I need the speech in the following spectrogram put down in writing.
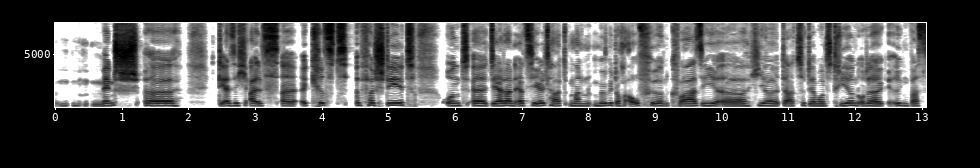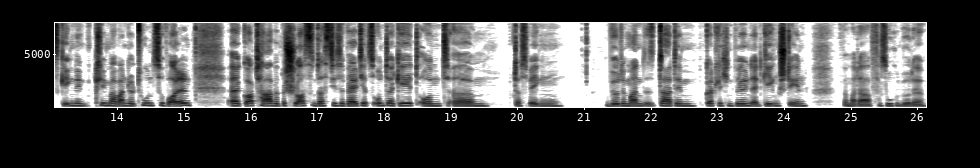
Mensch, äh, der sich als äh, Christ versteht und äh, der dann erzählt hat, man möge doch aufhören, quasi äh, hier da zu demonstrieren oder irgendwas gegen den Klimawandel tun zu wollen. Äh, Gott habe beschlossen, dass diese Welt jetzt untergeht und ähm, deswegen würde man da dem göttlichen Willen entgegenstehen, wenn man da versuchen würde,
